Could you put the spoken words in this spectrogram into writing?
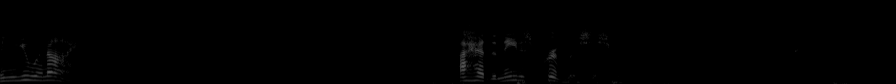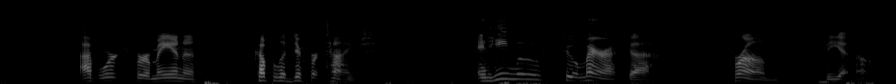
and you and I. I had the neatest privilege this week. I've worked for a man a couple of different times. And he moved to America from Vietnam.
